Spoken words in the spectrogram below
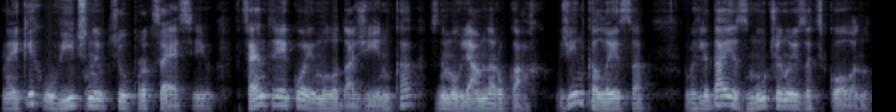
на яких увічнив цю процесію, в центрі якої молода жінка з немовлям на руках. Жінка лиса, виглядає змучено і зацьковано.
